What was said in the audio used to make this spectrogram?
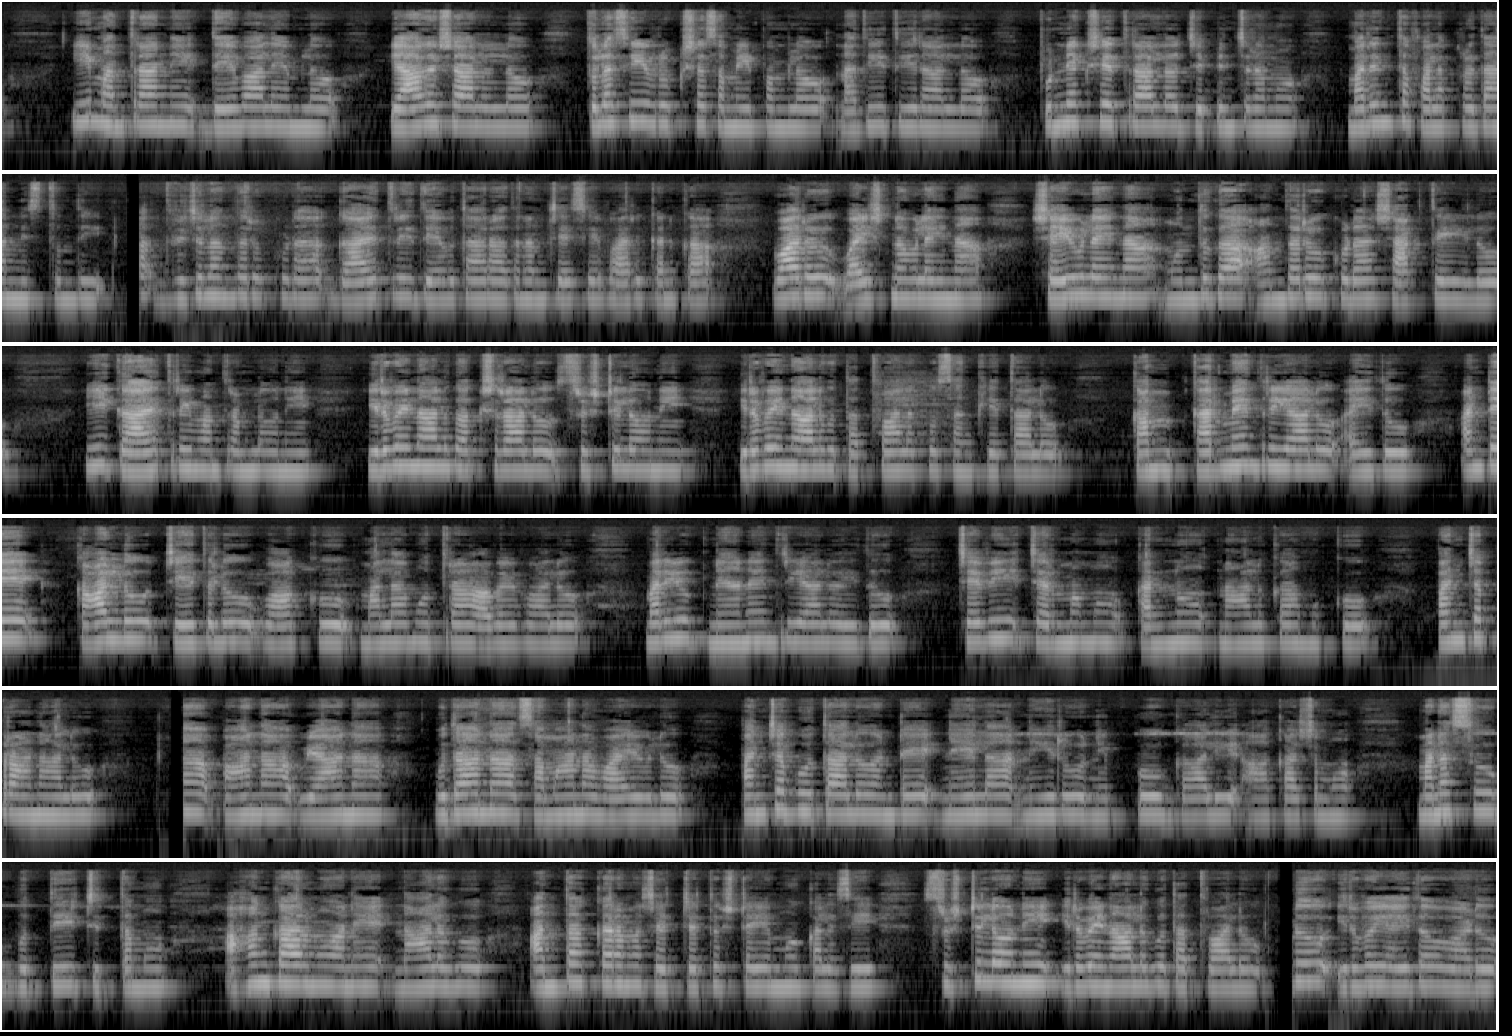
ఈ మంత్రాన్ని దేవాలయంలో యాగశాలలో తులసి వృక్ష సమీపంలో నదీ తీరాల్లో పుణ్యక్షేత్రాల్లో జపించడము మరింత ఫలప్రదాన్నిస్తుంది. ద్విజులందరూ కూడా గాయత్రి దేవతారాధనం చేసేవారు కనుక వారు వైష్ణవులైన శైవులైన ముందుగా అందరూ కూడా శాక్తేయులు. ఈ గాయత్రి మంత్రంలోని ఇరవై నాలుగు అక్షరాలు సృష్టిలోని ఇరవై నాలుగు తత్వాలకు సంకేతాలు. కం కర్మేంద్రియాలు ఐదు అంటే కాళ్ళు చేతులు వాక్కు మలమూత్ర అవయవాలు మరియు జ్ఞానేంద్రియాలు ఐదు చెవి చర్మము కన్ను నాలుక ముక్కు పంచ ప్రాణాలు పాన వ్యాన ఉదాన సమాన వాయువులు పంచభూతాలు అంటే నేల నీరు నిప్పు గాలి ఆకాశము మనస్సు బుద్ధి చిత్తము అహంకారము అనే నాలుగు అంతఃకరమ చ- చతుష్టయము కలిసి సృష్టిలోని ఇరవై నాలుగు తత్వాలు. ఇప్పుడు ఇరవై ఐదవ వాడు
